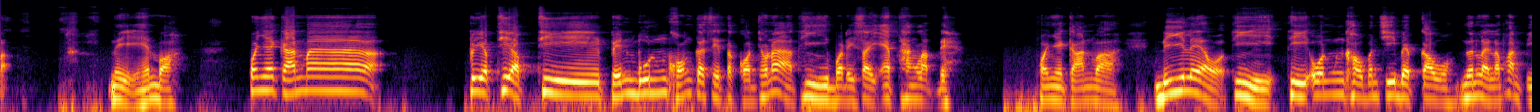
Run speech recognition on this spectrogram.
หละนี่เห็นบ่บรรยากาศมาเปรียบเทียบที่เป็นบุญของเกษตรกรชาวนาที่บ่ได้ใช้แอปทางลัดเด้เพรายกาศว่า ดีแล้วที่ที่โอนเข้าบัญชีแบบเก่าเงินรายละพันปี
